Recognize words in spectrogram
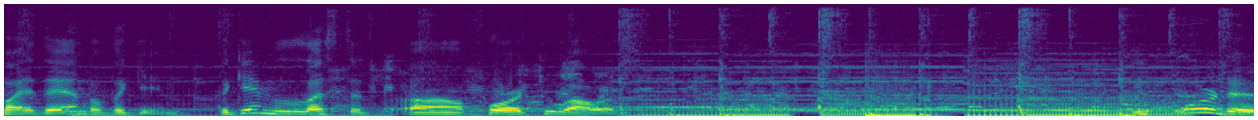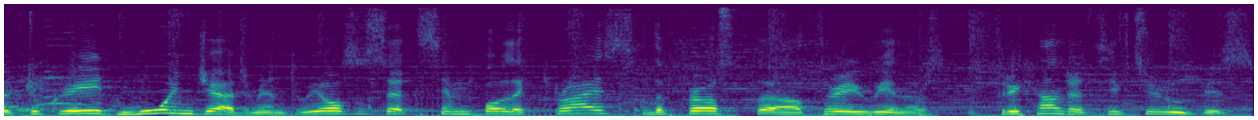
by the end of the game. The game lasted uh, for two hours. In order to create more engagement, we also set symbolic price for the first uh, three winners, 350 rupees,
